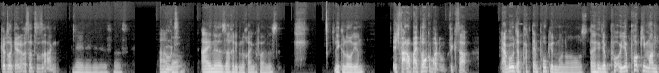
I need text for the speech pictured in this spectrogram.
Kannst doch gerne was dazu sagen. Nee, nee, nee, nee, das war's. Aber Gut. eine Sache, die mir noch eingefallen ist. Nickelodeon. Ich war noch bei Pokémon, du Fixer. Ja gut, da packt dein Pokémon aus. Dein, ihr, po, ihr Pokémon.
